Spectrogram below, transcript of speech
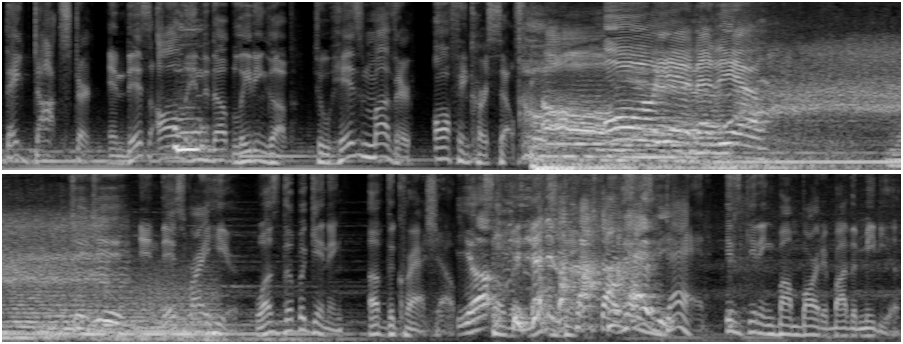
They doxed her, and this all ended up leading up to his mother offing herself. Oh yeah, that yeah. GG. And this right here was the beginning of the crash out. Yup. So the That next nigga crashed out day, heavy. His dad is getting bombarded by the media.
